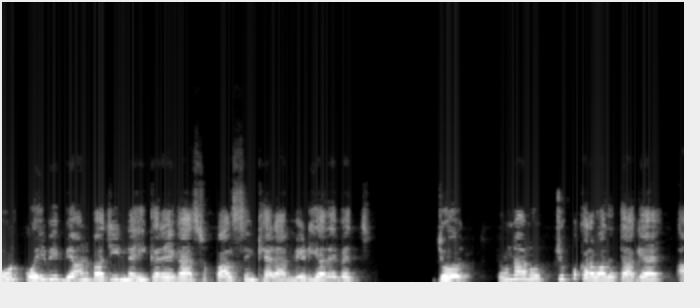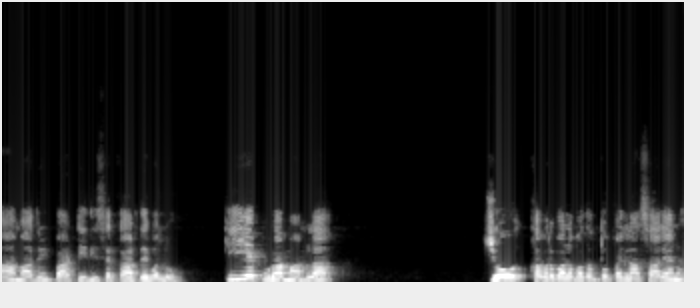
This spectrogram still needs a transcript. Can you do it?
ਹੁਣ ਕੋਈ ਵੀ ਬਿਆਨਬਾਜ਼ੀ ਨਹੀਂ ਕਰੇਗਾ ਸੁਖਪਾਲ ਸਿੰਘ ਖਹਿਰਾ ਮੀਡੀਆ ਦੇ ਵਿੱਚ, ਜੋ ਉਹਨਾਂ ਨੂੰ ਚੁੱਪ ਕਰਵਾ ਦਿੱਤਾ ਗਿਆ ਹੈ ਆਮ ਆਦਮੀ ਪਾਰਟੀ ਦੀ ਸਰਕਾਰ ਦੇ ਵੱਲੋਂ। ਕੀ ਇਹ ਪੂਰਾ ਮਾਮਲਾ ਜੋ ਖਬਰ ਵੱਲ ਵਧਣ ਤੋਂ ਪਹਿਲਾਂ ਸਾਰਿਆਂ ਨੂੰ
